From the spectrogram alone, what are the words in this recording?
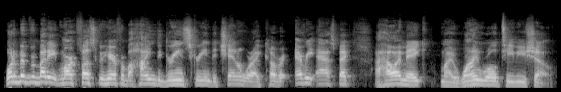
What up, everybody? Mark Fusco here for Behind the Green Screen, the channel where I cover every aspect of how I make my Wine World TV show.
